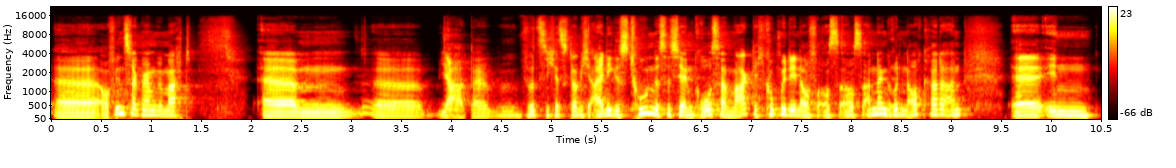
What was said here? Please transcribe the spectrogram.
äh, auf Instagram gemacht. Ähm, äh, ja, da wird sich jetzt, glaube ich, einiges tun. Das ist ja ein großer Markt. Ich gucke mir den auf, aus, aus anderen Gründen auch gerade an. Äh, in,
